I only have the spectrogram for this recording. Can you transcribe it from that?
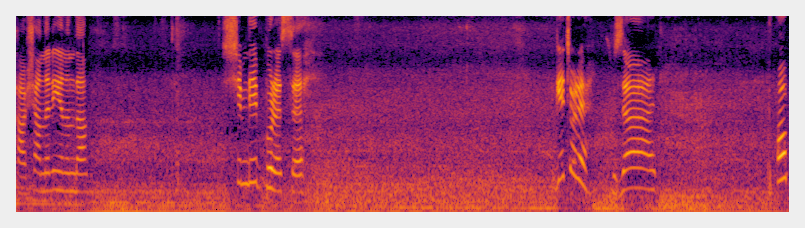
Tavşanların yanından. Şimdi burası. Geç oraya. Güzel. Hop.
